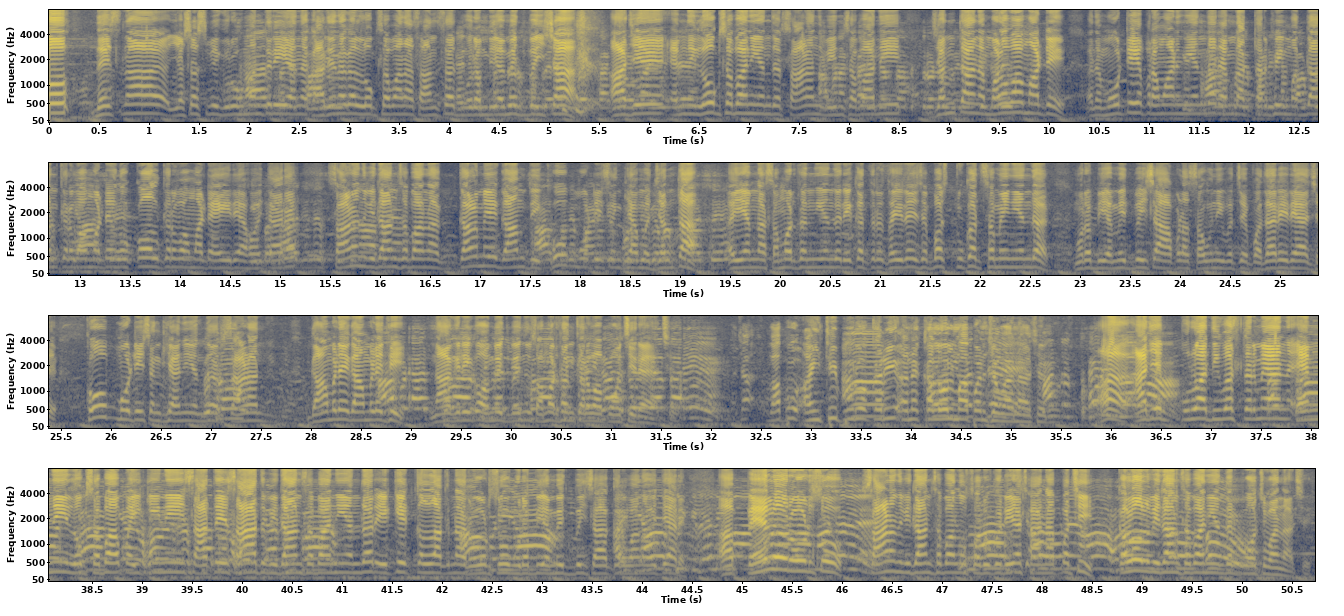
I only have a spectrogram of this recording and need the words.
દેશના યશસ્વી ગૃહમંત્રી અને ગાંધીનગર લોકસભાના સાંસદ મુરબ્બી અમિતભાઈ શાહ. આજે એમની લોકસભાની અંદર સાણંદ વિધાનસભાની જનતાને મળવા માટે અને મોટે પ્રમાણની અંદર એમના તરફી મતદાન કરવા માટેનો કોલ કરવા માટે આવી રહ્યા હોય ત્યારે સાણંદ વિધાનસભાના ગામે ગામથી ખૂબ મોટી સંખ્યામાં જનતા અહીં એમના સમર્થનની અંદર એકત્ર થઈ રહી છે. બસ ટૂંક જ સમયની અંદર મુરબ્બી અમિતભાઈ શાહ આપણા સૌની વચ્ચે પધારી રહ્યા છે. ખૂબ મોટી સંખ્યાની અંદર સાણંદ ગામડે ગામડેથી નાગરિકો અમિતભાઈનું સમર્થન કરવા પહોંચી રહ્યા છે. બાપુ અહીંથી પૂરો કરી અને કલોલમાં પણ જવાના છે. હા આજે પૂરા દિવસ દરમિયાન એમની લોકસભા પૈકીની સાતે સાત વિધાનસભાની અંદર એક એક કલાકના રોડ શો મુરબ્બી અમિતભાઈ શાહ કરવાના હોય ત્યારે. આ પહેલો રોડ શો સાણંદ વિધાનસભાનો શરૂ કરી રહ્યા છે. આના પછી કલોલ વિધાનસભાની અંદર પહોંચવાના છે.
